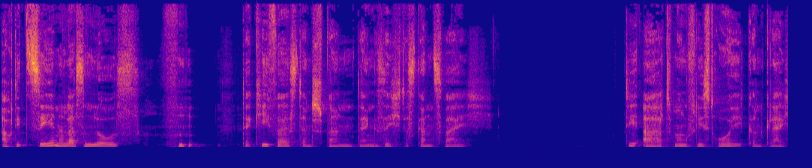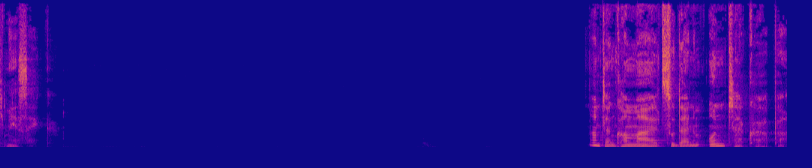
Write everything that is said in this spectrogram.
Auch die Zähne lassen los. Der Kiefer ist entspannt, dein Gesicht ist ganz weich. Die Atmung fließt ruhig und gleichmäßig. Und dann komm mal zu deinem Unterkörper.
